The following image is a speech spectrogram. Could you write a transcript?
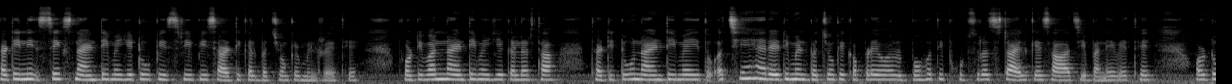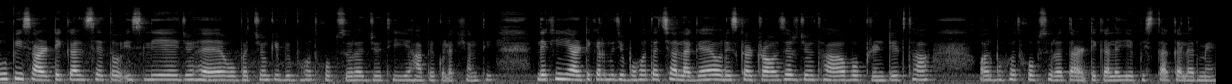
थर्टी सिक्स नाइन्टी में ये two piece three piece article बच्चों के मिल रहे थे। फोर्टी वन नाइन्टी में ये कलर था, थर्टी टू नाइन्टी में ये तो अच्छे हैं रेडीमेड बच्चों के कपड़े और बहुत ही खूबसूरत स्टाइल के साथ ये बने हुए थे। और टू पीस आर्टिकल्स है तो इसलिए जो है वो बच्चों की भी बहुत खूबसूरत जो थी यहाँ पे कलेक्शन थी। देखिए, ये आर्टिकल मुझे बहुत अच्छा लगा है और इसका ट्राउज़र जो था वो प्रिंटेड था और बहुत खूबसूरत आर्टिकल है ये पिस्ता कलर में।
